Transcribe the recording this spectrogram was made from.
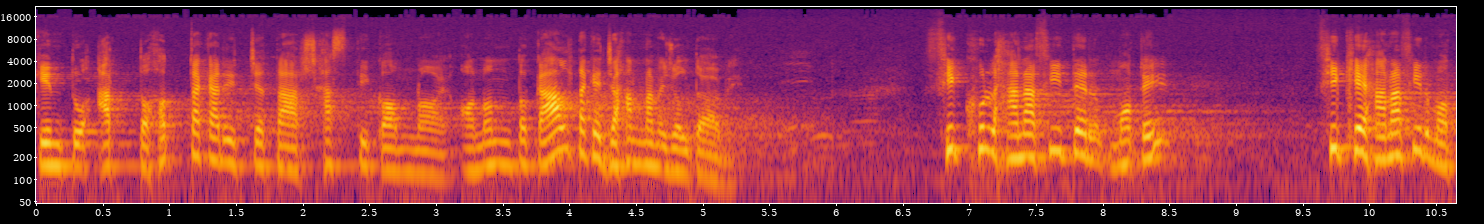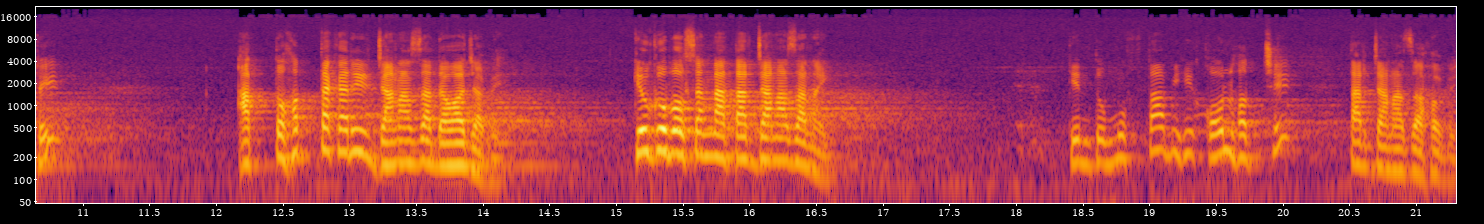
কিন্তু আত্মহত্যাকারীর চেয়ে তার শাস্তি কম নয়। অনন্তকাল তাকে জাহান নামে জ্বলতে হবে। ফিকুল হানাফিদের মতে ফিখে হানাফির মতে, আত্মহত্যাকারীর জানাজা দেওয়া যাবে। কেউ কেউ বলছেন, না, তার জানাজা নাই। কিন্তু মুফতাবিহি কৌল হচ্ছে, তার জানাজা হবে।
